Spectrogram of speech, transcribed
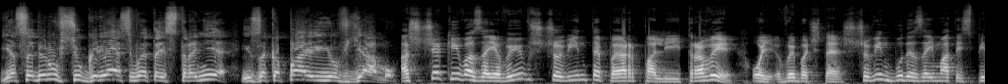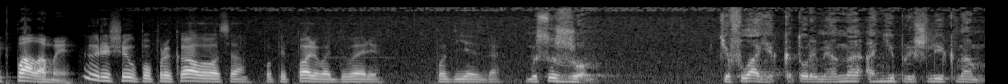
Я соберу всю грязь в этой стране и закопаю ее в яму. А ще Кива заявив, що він тепер палій трави. Ой, вибачте, що він буде займатись підпалами. Ну і рішив поприкалуватися, попідпалювати двері в під'їздах. Мы сожжем те флаги, которыми она, они пришли к нам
